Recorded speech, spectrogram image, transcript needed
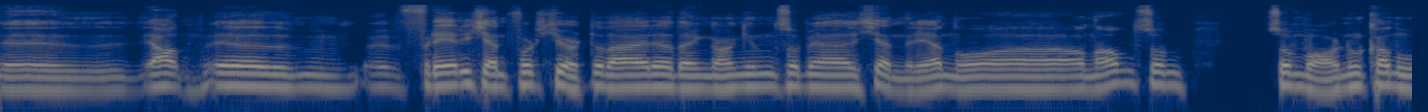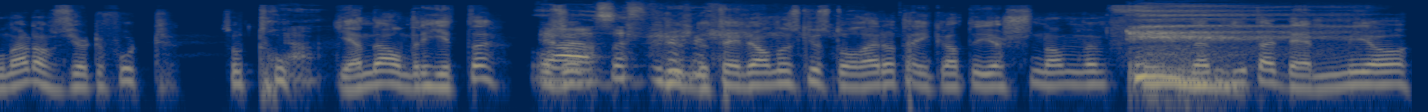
Uh, ja, uh, flere kjentfolk kjørte der den gangen som jeg kjenner igjen nå av navn, som, som var noen kanoner da, som kjørte fort. Som tok Ja. igjen det andre hitet. Og Ja, så selvfølgelig. skulle stå der og tenke at jøss hvem, hvem hit er dem i, og,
